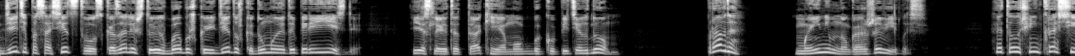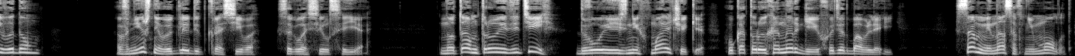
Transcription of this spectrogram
Дети по соседству сказали, что их бабушка и дедушка думают о переезде. Если это так, я мог бы купить их дом». «Правда?» Мэй немного оживилась. «Это очень красивый дом». «Внешне выглядит красиво», — согласился я. «Но там трое детей, двое из них мальчики, у которых энергии хоть отбавляй. Сам Минасов не молод.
